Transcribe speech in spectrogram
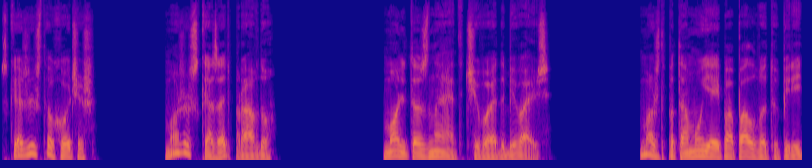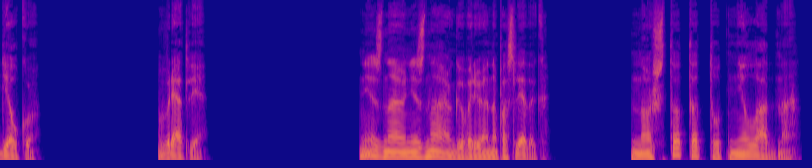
Скажи, что хочешь. Можешь сказать правду. Мольта знает, чего я добиваюсь. Может, потому я и попал в эту переделку. Вряд ли. Не знаю, не знаю, говорю я напоследок. Но что-то тут неладно.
